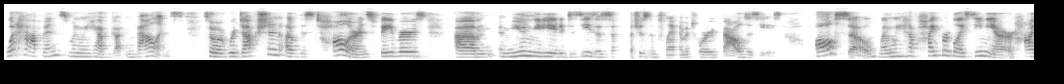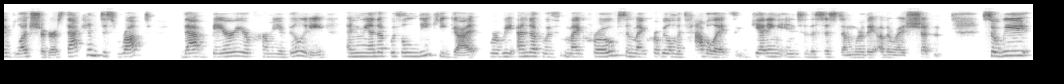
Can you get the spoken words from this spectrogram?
what happens when we have gut imbalance? So a reduction of this tolerance favors um, immune-mediated diseases such as inflammatory bowel disease. Also, when we have hyperglycemia or high blood sugars, that can disrupt that barrier permeability and we end up with a leaky gut where we end up with microbes and microbial metabolites getting into the system where they otherwise shouldn't. So we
